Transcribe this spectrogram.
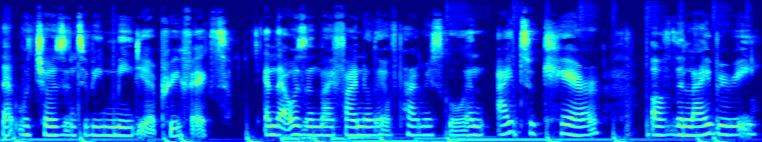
that were chosen to be media prefects. And that was in my final year of primary school. And I took care of the library.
